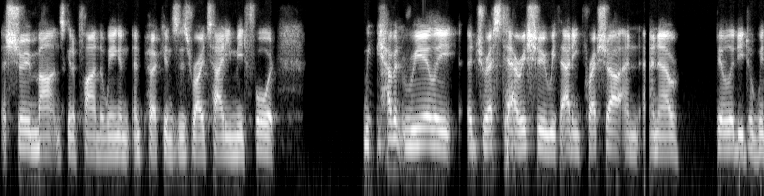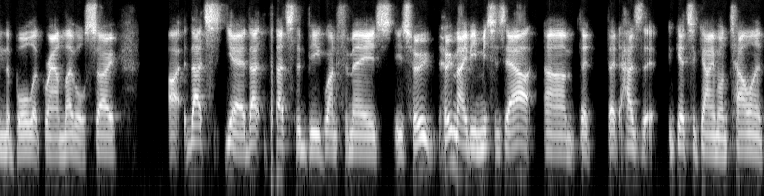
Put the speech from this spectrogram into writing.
assume Martin's going to play on the wing and, and Perkins is rotating mid forward. We haven't really addressed our issue with adding pressure and, and our ability to win the ball at ground level. So uh, that's yeah, that that's the big one for me is is who who maybe misses out um, that that has the, gets a game on talent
